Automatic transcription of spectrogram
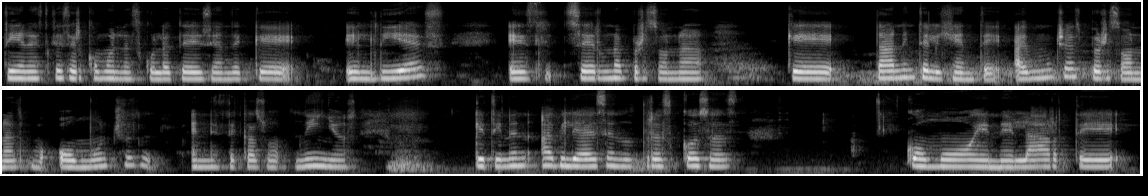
tienes que ser como en la escuela te decían de que el 10 es ser una persona que tan inteligente. Hay muchas personas o muchos, en este caso niños, que tienen habilidades en otras cosas como en el arte,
